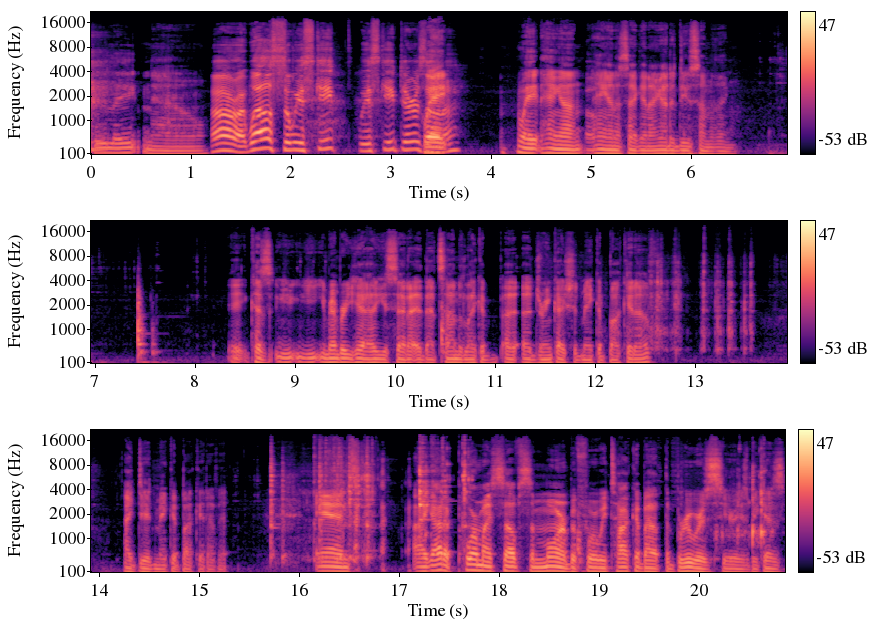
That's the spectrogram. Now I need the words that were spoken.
too late now. All right. Well, so we escaped. We escaped Arizona. Wait, wait. Hang on. Oh. Hang on a second. I got to do something Eh, because you, you remember how you said I, that sounded like a, a, a, drink I should make a bucket of. I did make a bucket of it, and I gotta pour myself some more before we talk about the Brewers series because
